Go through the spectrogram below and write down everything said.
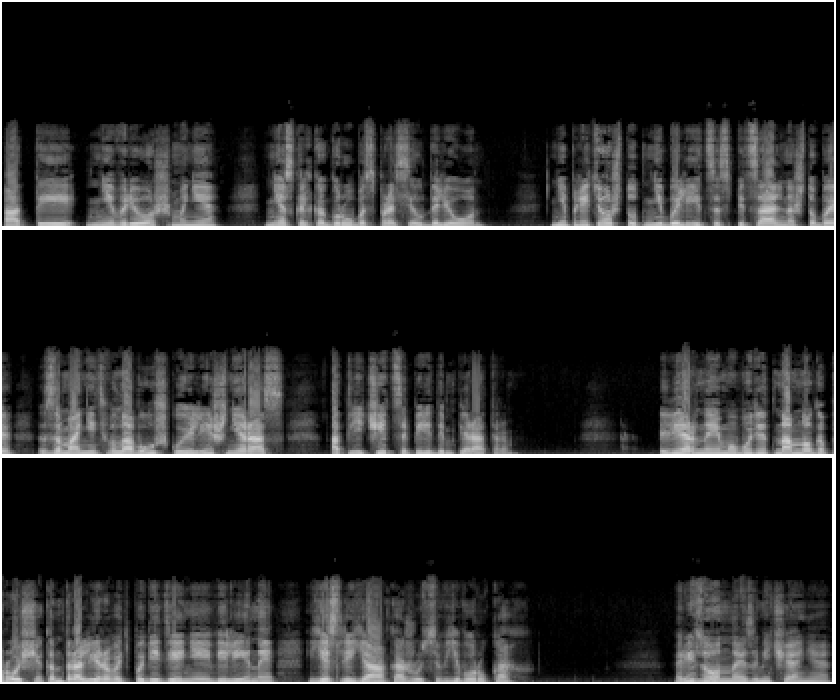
«А ты не врешь мне?» — несколько грубо спросил Делеон. «Не плетешь тут небылицы специально, чтобы заманить в ловушку и лишний раз отличиться перед императором?» Верно, ему будет намного проще контролировать поведение Эвелины, если я окажусь в его руках. Резонное замечание.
